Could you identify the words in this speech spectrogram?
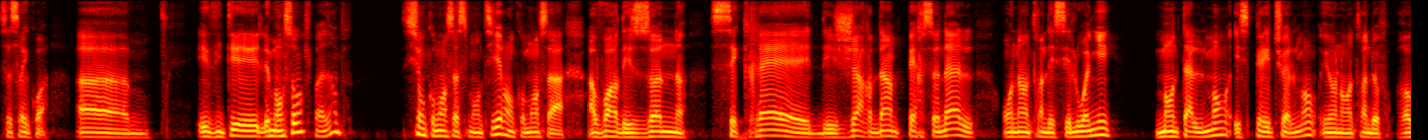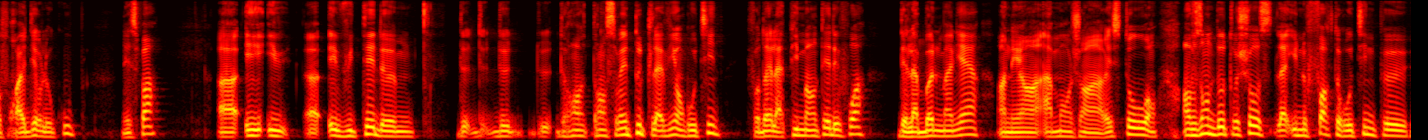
Ce serait quoi? Euh, éviter les mensonges, par exemple? Si on commence à se mentir, on commence à avoir des zones secrètes, des jardins personnels, on est en train de s'éloigner mentalement et spirituellement et on est en train de refroidir le couple, n'est-ce pas? Euh, Et, euh, éviter de, transformer toute la vie en routine. Il faudrait la pimenter des fois de la bonne manière, en ayant à mangeant un resto, en, en faisant d'autres choses. Une forte routine peut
